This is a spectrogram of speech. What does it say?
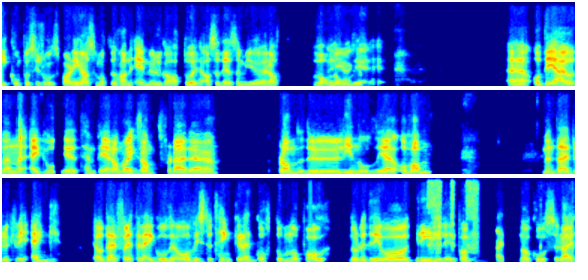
i komposisjonsmalinga, så måtte du ha en emulgator. Altså det som gjør at vann og olje. Eh, og det er jo den eggoljetempera nå, ikke sant? For der eh, blander du linolje og vann. Men der bruker vi egg. Ja, og Derfor heter det eggolje. Og hvis du tenker deg godt om nå, Pål, når du driver og griller på og koser deg,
